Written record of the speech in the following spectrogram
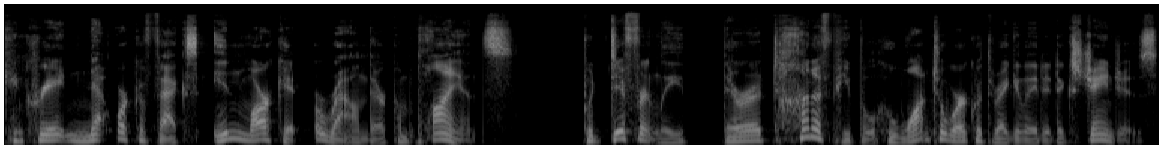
can create network effects in market around their compliance. Put differently, there are a ton of people who want to work with regulated exchanges,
